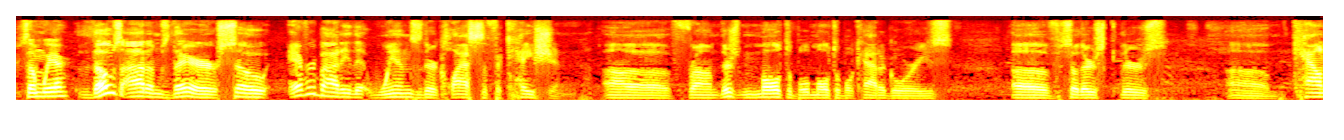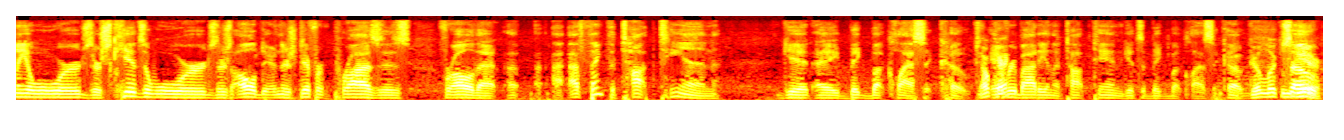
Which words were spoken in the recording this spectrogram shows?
somewhere? those items there so everybody that wins their classification uh, from there's multiple multiple categories of so there's there's um, county awards there's kids awards there's all and there's different prizes for all of that I, I, I think the top 10 get a big buck classic coat Okay. everybody in the top 10 gets a big buck classic coat Good looking so gear.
